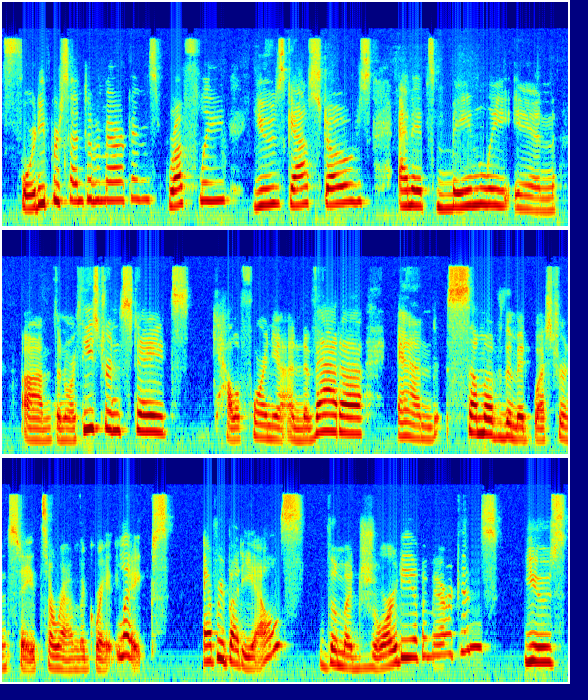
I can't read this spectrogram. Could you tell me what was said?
40% of Americans roughly use gas stoves, and it's mainly in um, the northeastern states, California and Nevada, and some of the midwestern states around the Great Lakes. Everybody else, the majority of Americans, use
